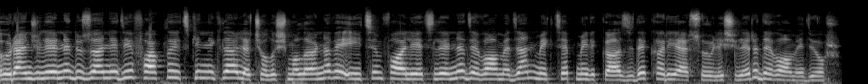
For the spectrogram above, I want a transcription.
Öğrencilerine düzenlediği farklı etkinliklerle çalışmalarına ve eğitim faaliyetlerine devam eden Mektep Melik Gazi'de kariyer söyleşileri devam ediyor.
